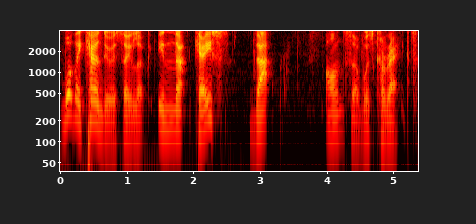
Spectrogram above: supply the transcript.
what they can do is say, look, in that case, that answer was correct,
